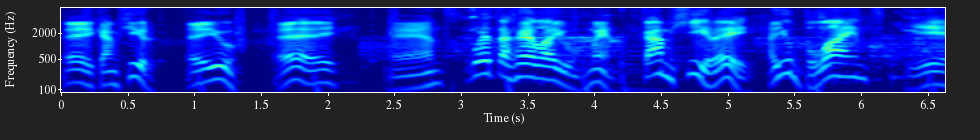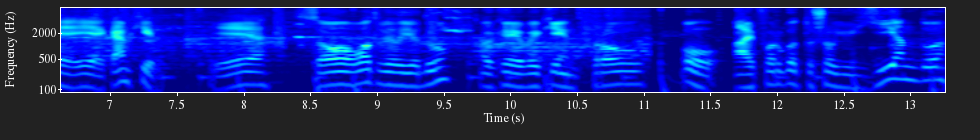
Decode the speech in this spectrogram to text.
Hey, come here. Hey, you. Hey. And where the hell are you, man? Come here, hey. Are you blind? Yeah, yeah, come here. Yeah. So what will you do? Okay, we can't crawl. Oh, I forgot to show you Yenndo.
